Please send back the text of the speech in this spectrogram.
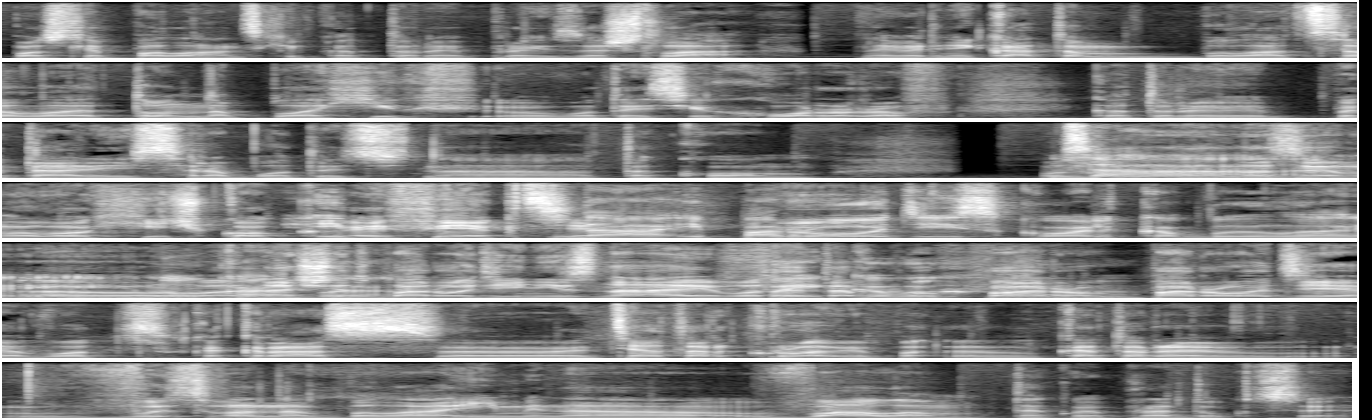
после Полански, которая произошла. Наверняка там была целая тонна плохих вот этих хорроров, которые пытались работать на таком... условно, Да. назовем его И- Хичкок-эффекте. Да, и пародий сколько было. и, Э, ну, как Насчет бы- пародии не знаю. Вот эта фейковых пар- пародия, вот как раз э, театр крови, э, которая вызвана была именно валом такой продукции.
